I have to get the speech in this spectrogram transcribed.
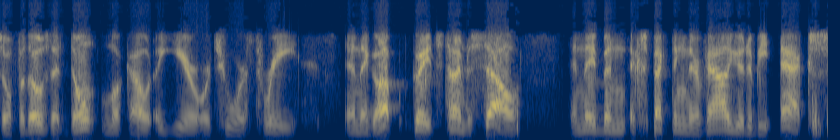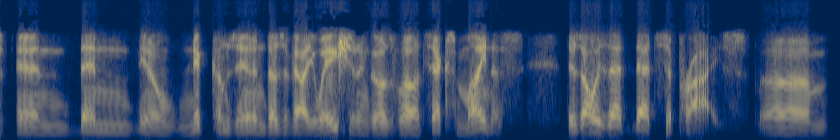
So for those that don't look out a year or two or three, and they go, "Up, oh, great, it's time to sell," and they've been expecting their value to be X, and then you know Nick comes in and does a valuation and goes, well, it's X minus. There's always that that surprise um,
